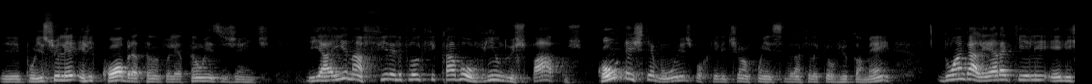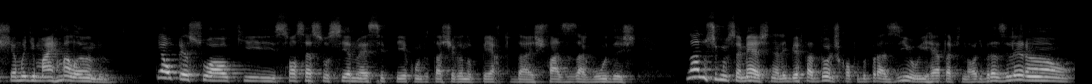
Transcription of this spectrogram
E por isso ele, ele cobra tanto, ele é tão exigente. E aí na fila ele falou que ficava ouvindo os papos com testemunhas, porque ele tinha uma conhecida na fila que ouviu também, de uma galera que ele, ele chama de mais malandro, que é o pessoal que só se associa no ST quando está chegando perto das fases agudas lá no segundo semestre, né, Libertadores, Copa do Brasil e reta final de Brasileirão.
